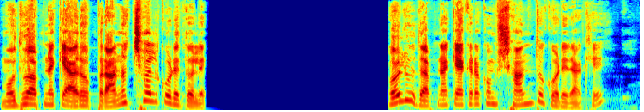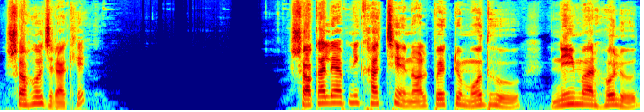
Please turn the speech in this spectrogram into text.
মধু আপনাকে আরও প্রাণোচ্ছল করে তোলে। হলুদ আপনাকে একরকম শান্ত করে রাখে, সহজ রাখে। সকালে আপনি খাচ্ছেন অল্প একটু মধু, নিম আর হলুদ,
